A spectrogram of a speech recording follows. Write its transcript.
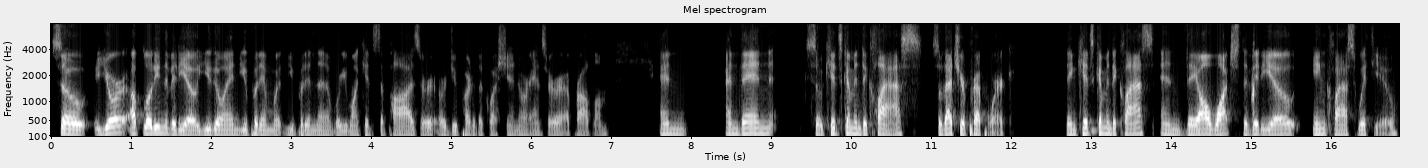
So you're uploading the video, you go in, you put in what you put in the where you want kids to pause or, or do part of the question or answer a problem. And and then so kids come into class, so that's your prep work. Then kids come into class and they all watch the video in class with you.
